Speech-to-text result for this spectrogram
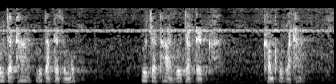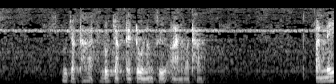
รู้จักธาตุรู้จักแต่สมมติ รู้จักธาตุรู้จักแต่คำพูดว่าธาตุรู้จักธาตุรู้จักแต่ตัวหนังสืออ่านว่าธาตุอันนี้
